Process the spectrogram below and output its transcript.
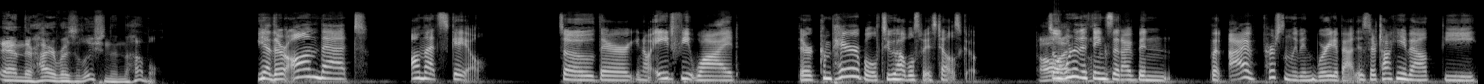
And they're higher resolution than the Hubble. Yeah, they're on that on that scale. So they're you know eight feet wide. They're comparable to Hubble Space Telescope. Oh, so I- one of the things okay. that I've been that I've personally been worried about is they're talking about the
